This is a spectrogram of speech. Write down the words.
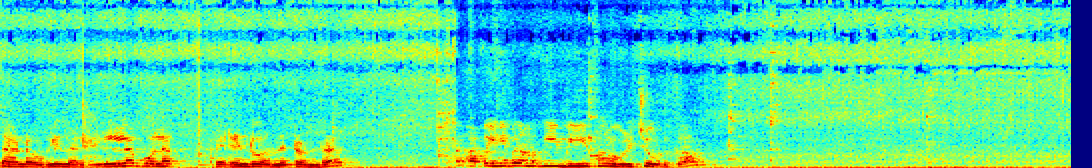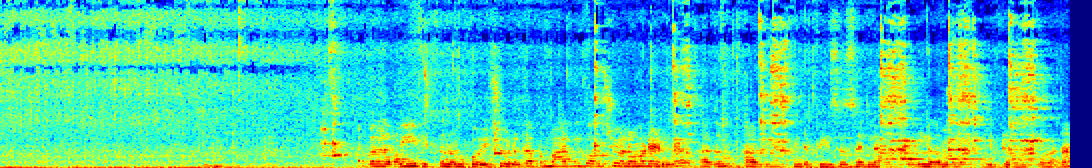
വേണ്ട ഉള്ളി നല്ല പോലെ പെരണ്ട് വന്നിട്ടുണ്ട്. അപ്പോൾ ഇനിയിപ്പോ നമുക്ക് ഈ ബീഫ് ഒഴിച്ചു കൊടുക്കാം. അപ്പോൾ ബീഫ് നമുക്ക് ഒഴിച്ചു കൊടുക്കാം. അപ്പൊ ബാക്കി കുറച്ച് വെള്ളം കൂടെ ഉണ്ട്. അതും ആ ബീഫിന്റെ പീസസ് എല്ലാം ഫുള്ള് നമ്മൾ ഇട്ട് കൊടുക്കുവാണ്.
